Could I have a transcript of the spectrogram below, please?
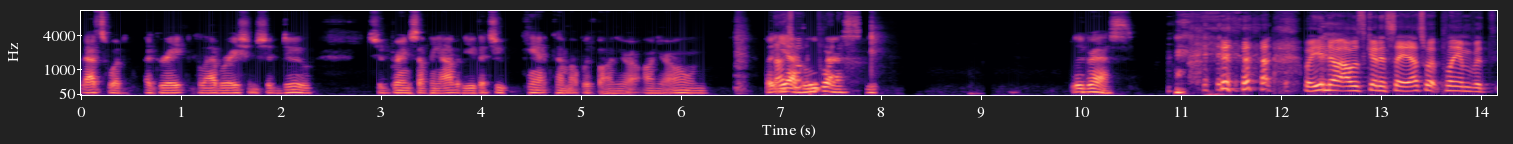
that's what a great collaboration should do. Should bring something out of you that you can't come up with on your on your own. But That's yeah, bluegrass. Bluegrass. well, you know, I was going to say that's what playing with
